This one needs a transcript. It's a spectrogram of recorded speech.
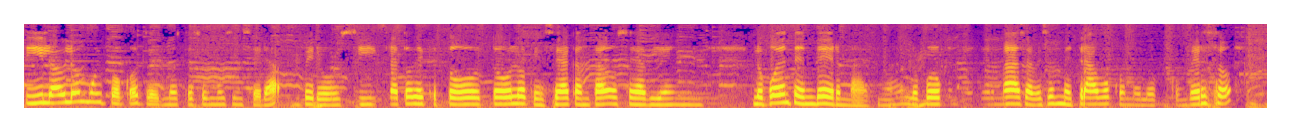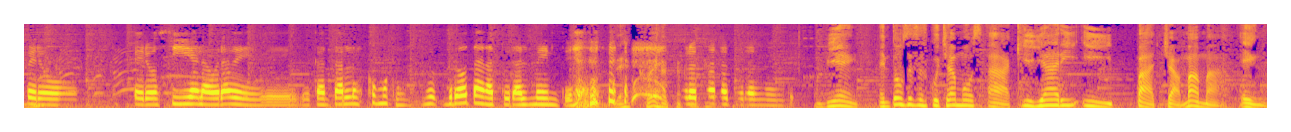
Sí, lo hablo muy poco, te, no te soy muy sincera, pero sí trato de que todo todo lo que sea cantado sea bien, lo puedo entender más, ¿no? Lo puedo entender más, a veces me trabo cuando lo converso, pero pero sí a la hora de, de- de cantarlo es como que brota naturalmente, brota naturalmente. Bien, entonces escuchamos a Kiyari y Pachamama en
